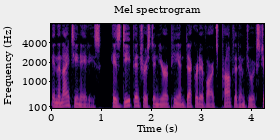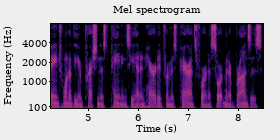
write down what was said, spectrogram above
In the 1980s, his deep interest in European decorative arts prompted him to exchange one of the Impressionist paintings he had inherited from his parents for an assortment of bronzes,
